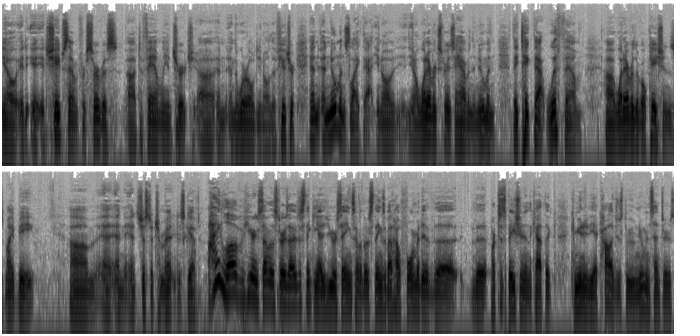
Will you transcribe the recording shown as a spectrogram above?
You know, it it, it shapes them for service uh, to family and church uh, and and the world. You know, the future. And and Newman's like that. You know, you know whatever experience they have in the Newman, they take that with them, uh, whatever their vocations might be. Um, and, and it's just a tremendous gift. I love hearing some of the stories. I was just thinking as you were saying some of those things about how formative the the participation in the Catholic community at colleges through Newman centers.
